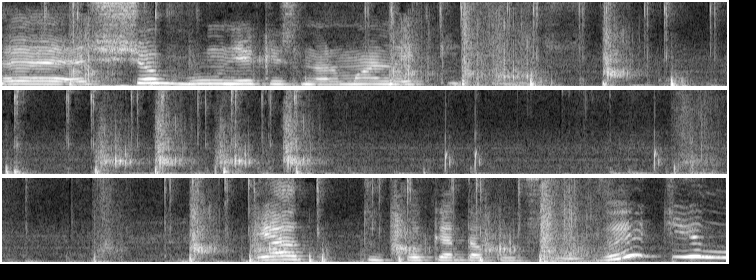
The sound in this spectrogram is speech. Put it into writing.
е, щоб був якийсь нормальний кіт. Я тут поки таку цю виділю,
